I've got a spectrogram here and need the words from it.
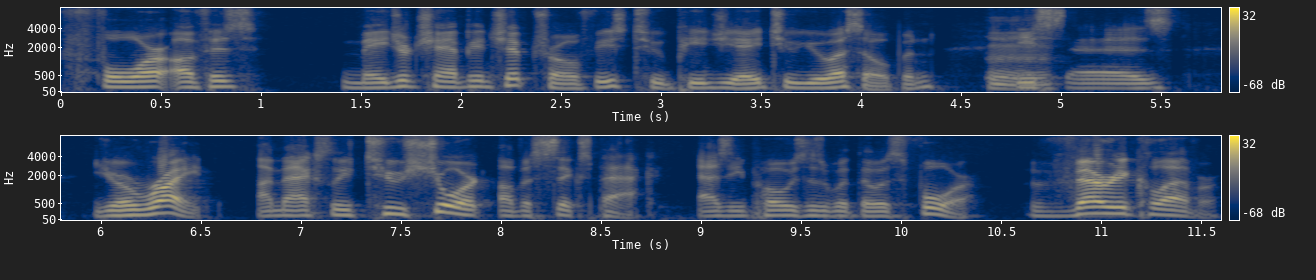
four of his major championship trophies, two PGA, two US Open. He Mhm. says, You're right. I'm actually too short of a six pack as he poses with those four. Very clever.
